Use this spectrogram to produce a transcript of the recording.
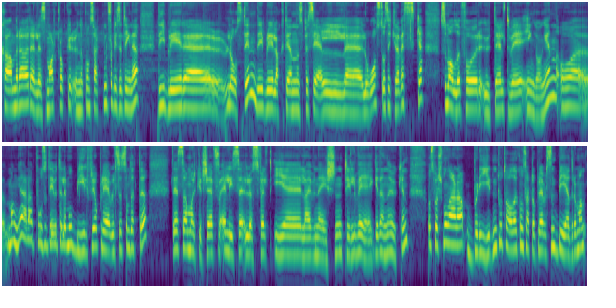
kameraer eller smartklokker under konserten for disse tingene. De blir eh, låst inn, de blir lagt i en spesiell eh, låst og sikra veske, som alle får utdelt ved inngangen. Og eh, mange er da positive til en mobilfri opplevelse som dette. Det sa markedssjef Elise Løsfeldt i Live Nation til VG denne uken. Og spørsmålet er da, blir blir den totale konsertopplevelsen bedre om man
